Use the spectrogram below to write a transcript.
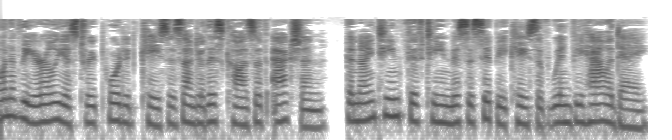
one of the earliest reported cases under this cause of action, the 1915 Mississippi case of Wynne v. Halliday,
